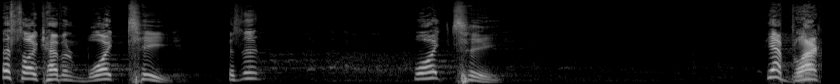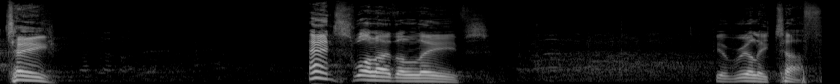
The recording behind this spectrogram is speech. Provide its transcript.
That's like having white tea, isn't it? White tea. Yeah, black tea. And swallow the leaves. If you're really tough.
